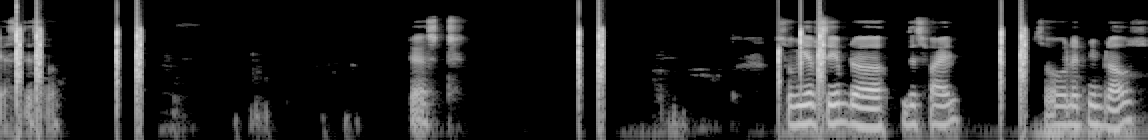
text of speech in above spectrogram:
yes this one. Test. So we have saved uh, this file. So let me browse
